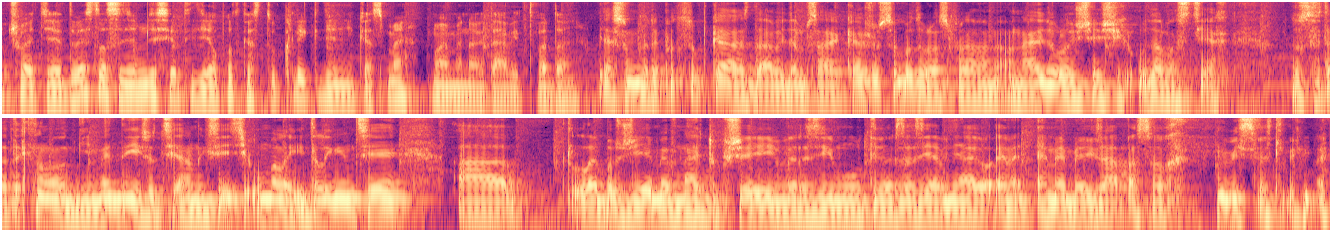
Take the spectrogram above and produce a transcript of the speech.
Počúvate 270. diel podcastu Klik, denníka Sme. Moje meno je Dávid Tvrdoň. Ja som Andrej Podstupka a s Dávidom sa každú sobotu rozprávame o najdôležitejších udalostiach zo sveta technológií, médií, sociálnych sietí, umelej inteligencie a lebo žijeme v najtupšej verzii multiverza zjavne aj o MMA zápasoch vysvetlíme.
